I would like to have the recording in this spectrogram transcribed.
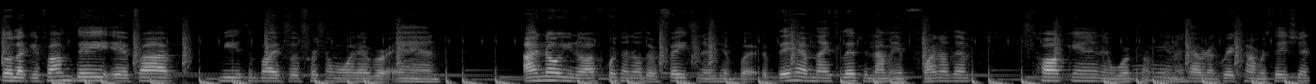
So like if I'm date, if I'm meeting somebody for the first time or whatever, and I know, you know, of course I know their face and everything, but if they have nice lips and I'm in front of them talking and working, mm-hmm. you know, having a great conversation,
